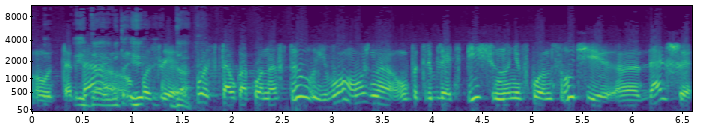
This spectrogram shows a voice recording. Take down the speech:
Вот, тогда, и, да, и вот, и, после, да. после того, как он остыл, его можно употреблять в пищу, но ни в коем случае э, дальше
